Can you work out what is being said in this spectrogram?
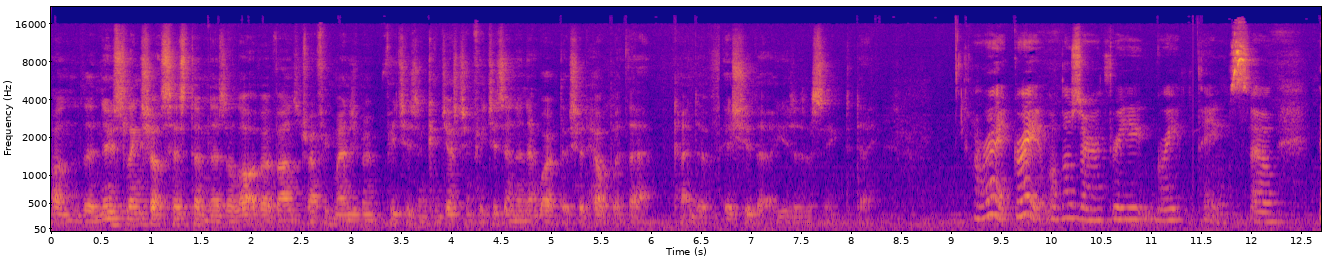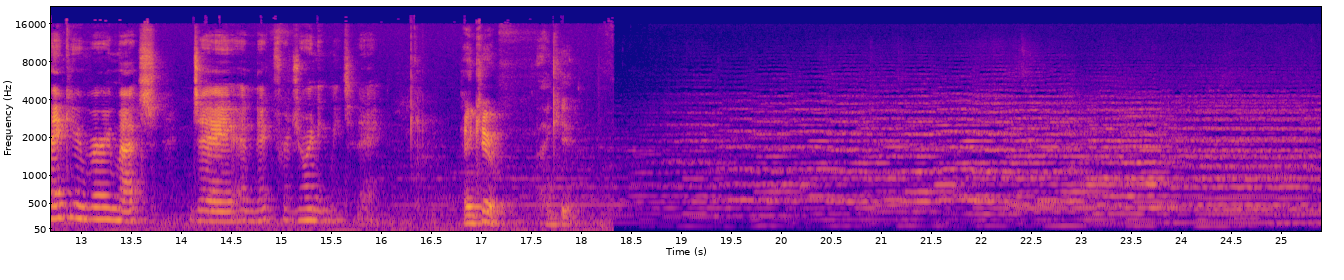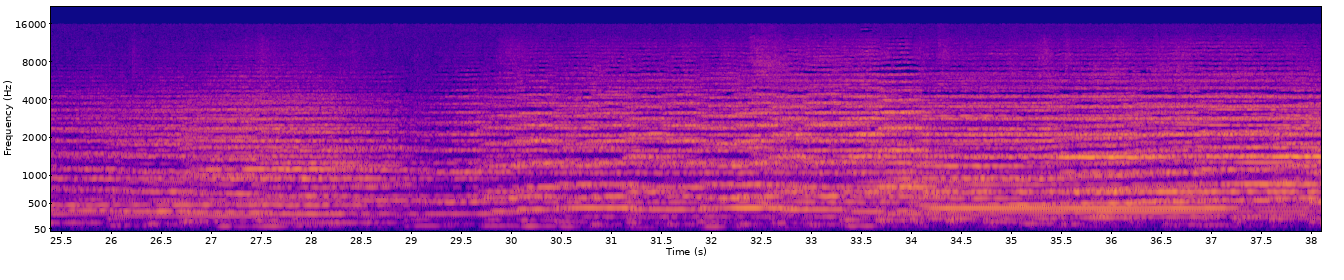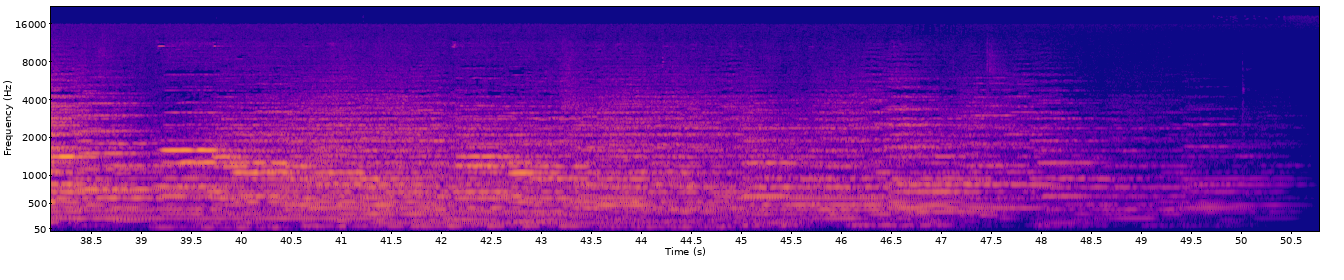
On the new Slingshot system, there's a lot of advanced traffic management features and congestion features in the network that should help with that kind of issue that our users are seeing today. All right, great. Well, those are three great things. So thank you very much, Jay and Nick, for joining me today. Thank you. Thank you.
